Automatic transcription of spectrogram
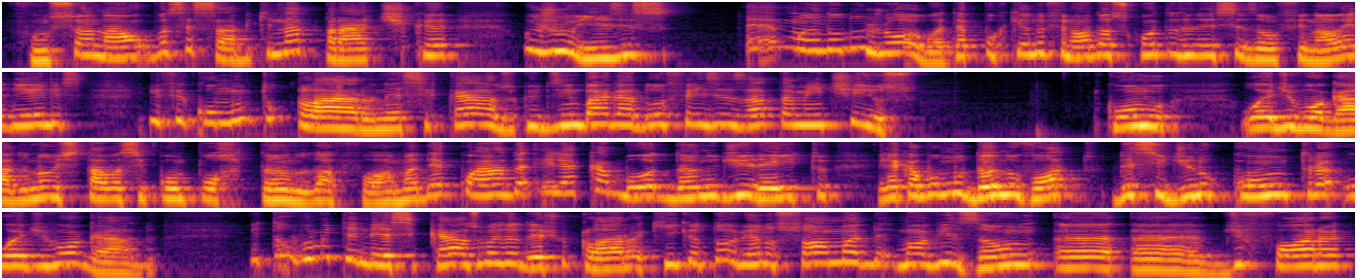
funcional, você sabe que na prática os juízes é, mandam no jogo, até porque no final das contas a decisão final é deles, e ficou muito claro nesse caso que o desembargador fez exatamente isso. Como o advogado não estava se comportando da forma adequada, ele acabou dando direito, ele acabou mudando o voto, decidindo contra o advogado. Então vamos entender esse caso, mas eu deixo claro aqui que eu estou vendo só uma, uma visão uh, uh, de fora,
